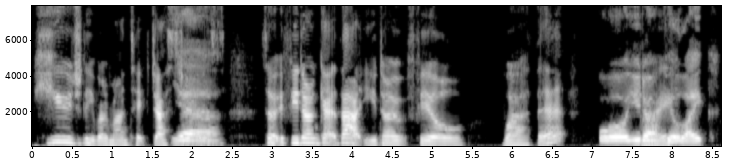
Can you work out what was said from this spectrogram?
hugely romantic gestures yeah. so if you don't get that you don't feel worth it or you don't right? feel like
